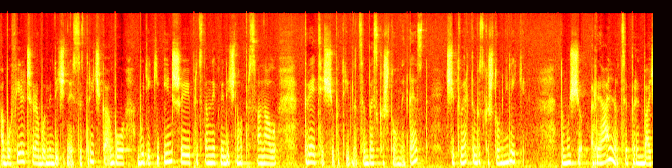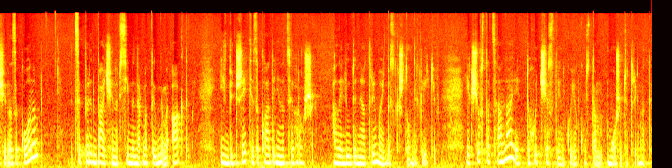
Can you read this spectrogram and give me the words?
або фельдшер, або медична сестричка, або будь-який інший представник медичного персоналу. Третє, що потрібно, це безкоштовний тест. Четверте безкоштовні ліки. Тому що реально це передбачено законом, це передбачено всіми нормативними актами, і в бюджеті закладені на це гроші. Але люди не отримають безкоштовних ліків. Якщо в стаціонарі, то хоч частинку якусь там можуть отримати,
